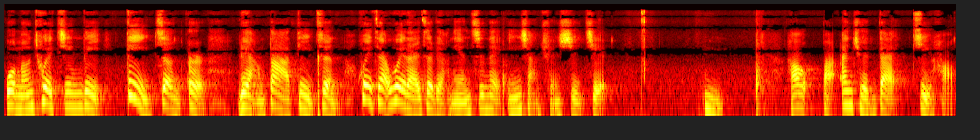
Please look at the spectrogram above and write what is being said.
我们会经历地震二，两大地震会在未来这两年之内影响全世界。嗯，好，把安全带系好。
